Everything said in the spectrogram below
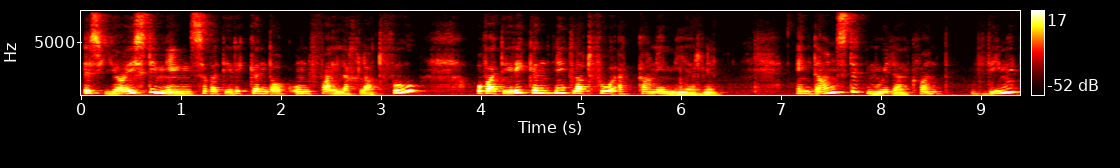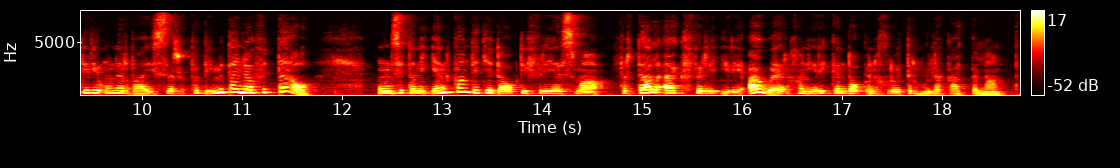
is juis die mense wat hierdie kind dalk onveilig laat voel of wat hierdie kind net laat voel ek kan nie meer nie. En dan is dit moeilik want wie moet hierdie onderwyser vir wie moet hy nou vertel? ons het aan die een kant het jy dalk die vrees, maar vertel ek vir hierdie ouer, gaan hierdie kind dalk in groter moeilikheid beland.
